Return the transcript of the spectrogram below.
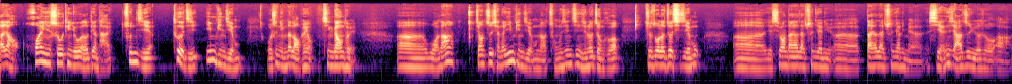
大家好，欢迎收听有耳朵电台春节特辑音频节目，我是你们的老朋友金刚腿。呃，我呢将之前的音频节目呢重新进行了整合，制作了这期节目。呃，也希望大家在春节里，呃，大家在春节里面闲暇之余的时候啊，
